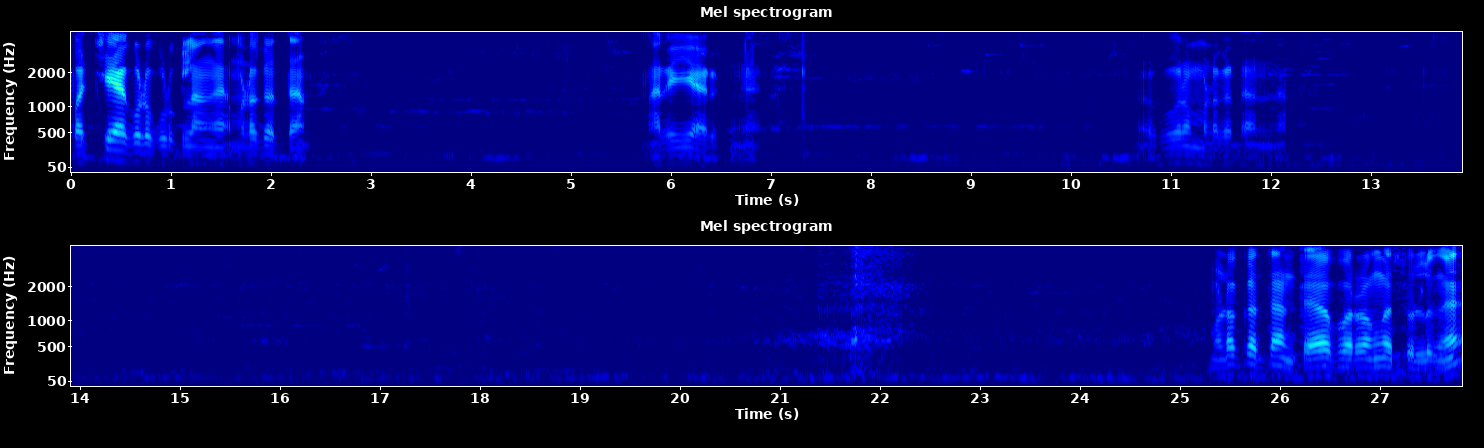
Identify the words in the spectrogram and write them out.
பச்சையாக கூட கொடுக்கலாங்க முடக்கத்தான். நிறையா இருக்குங்க. பூரம் முடக்கத்தான். முடக்கத்தான் தேவைப்படுறவங்க சொல்லுங்கள்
